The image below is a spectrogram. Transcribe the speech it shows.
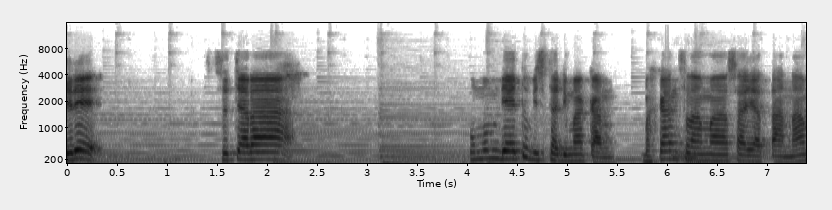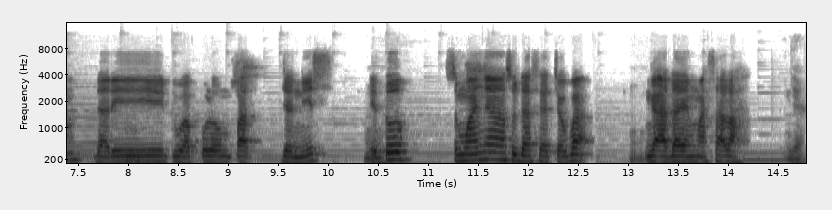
Jadi secara umum dia itu bisa dimakan. Bahkan hmm. selama saya tanam dari hmm. 24 jenis hmm. itu semuanya sudah saya coba hmm. nggak ada yang masalah. Ya.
